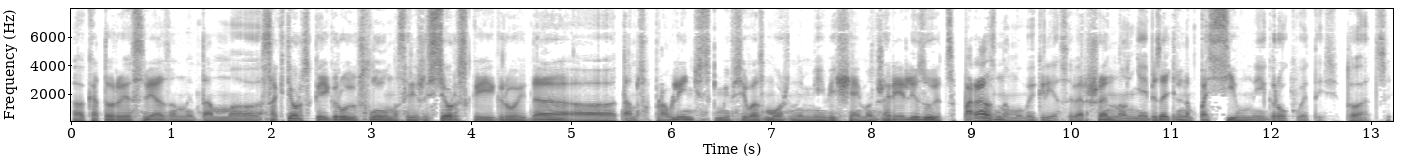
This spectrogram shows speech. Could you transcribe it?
э, которые связаны там э, с актерской игрой, условно, с режиссерской игрой, да, а, там, с управленческими всевозможными вещами. Он же реализуется по-разному в игре совершенно. Он не обязательно пассивный игрок в этой ситуации.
